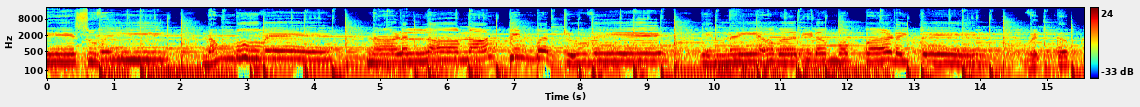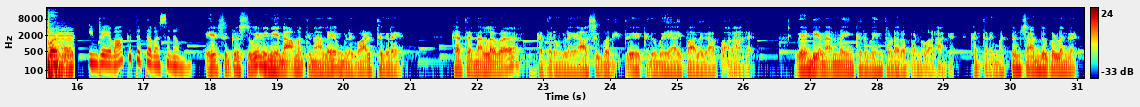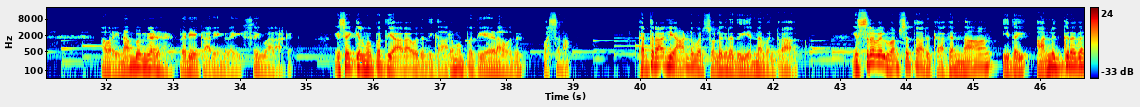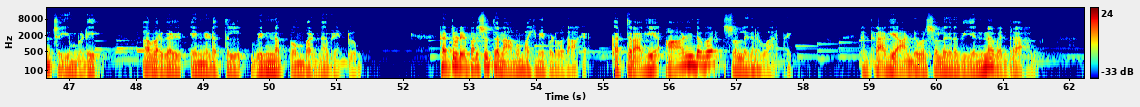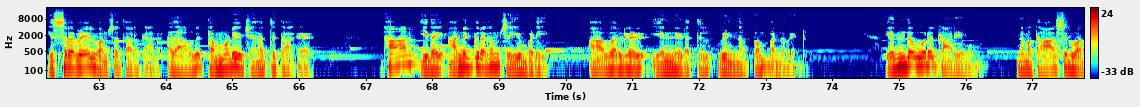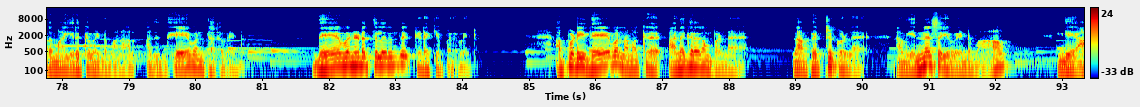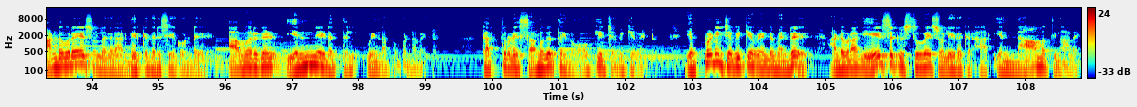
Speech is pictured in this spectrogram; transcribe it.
இயேசுவை நம்புவேன் நாளெல்லாம் நான் பின்பற்றுவேன் என்னை அவரிடம் ஒப்படைத்தேன். வெட்கப்பட்ட இன்றைய வாக்குத்தத்த வசனம். இயேசு கிறிஸ்துவின் இனிய நாமத்தினாலே உங்களை வாழ்த்துகிறேன். கத்தர் நல்லவர் கத்தர் உங்களை ஆசிர்வதித்து கிருபையாய் பாதுகாப்பாராக. வேண்டிய நன்மையும் கிருபையும் தொடர பண்ணுவாராக. கர்த்தரை மட்டும் சார்ந்து கொள்ளுங்கள். அவரை நம்புங்கள். பெரிய காரியங்களை செய்வாராக. இசைக்கல் முப்பத்தி ஆறாவது அதிகாரம் முப்பத்தி ஏழாவது வசனம். கர்த்தராகிய ஆண்டவர் சொல்லுகிறது என்னவென்றால் இஸ்ரவேல் வம்சத்தாருக்காக நான் இதை அனுக்கிரகம் செய்யும்படி அவர்கள் என்னிடத்தில் விண்ணப்பம் பண்ண வேண்டும். கர்த்தருடைய பரிசுத்த நாமம் மகிமைப்படுவதாக கர்த்தராகிய ஆண்டவர் சொல்லுகிற வார்த்தை. கர்த்தராகிய ஆண்டவர் சொல்லுகிறது என்னவென்றால் இஸ்ரவேல் வம்சத்தாருக்காக அதாவது தம்முடைய ஜனத்துக்காக நான் இதை அனுக்கிரகம் செய்யும்படி அவர்கள் என்னிடத்தில் விண்ணப்பம் பண்ண வேண்டும். எந்த ஒரு காரியமும் நமக்கு ஆசீர்வாதமாக இருக்க வேண்டுமானால் அது தேவன் தர வேண்டும். தேவனிடத்திலிருந்து கிடைக்கப் பெற வேண்டும். அப்படி தேவன் நமக்கு அனுகிரகம் பண்ண நாம் பெற்றுக்கொள்ள நாம் என்ன செய்ய வேண்டுமா? இங்கே ஆண்டவரே சொல்லுகிறார் தீர்க்கதரிசியை கொண்டு அவர்கள் என்னிடத்தில் விண்ணப்பம் பண்ண வேண்டும். கத்தருடைய சமூகத்தை நோக்கி ஜெபிக்க வேண்டும். எப்படி ஜெபிக்க வேண்டும் என்று ஆண்டவராக இயேசு கிறிஸ்துவே சொல்லியிருக்கிறார் என் நாமத்தினாலே.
